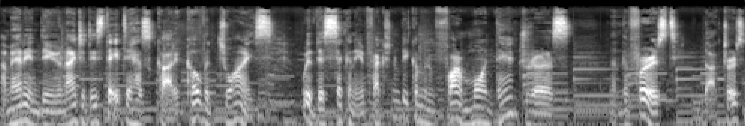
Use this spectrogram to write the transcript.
A man in the United States has caught COVID twice, with this second infection becoming far more dangerous than the first, doctors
